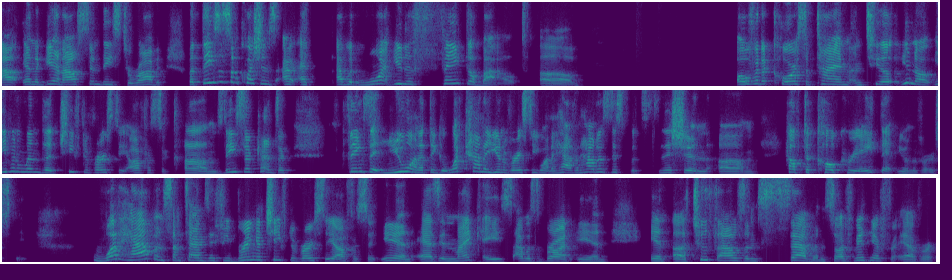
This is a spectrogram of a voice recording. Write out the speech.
I, and again, I'll send these to Robin, but these are some questions I, I, I would want you to think about um, over the course of time until, you know, even when the chief diversity officer comes, these are kinds of things that you want to think of what kind of university you want to have and how does this position um, help to co-create that university? What happens sometimes if you bring a chief diversity officer in as in my case i was brought in in uh, 2007 so i've been here forever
